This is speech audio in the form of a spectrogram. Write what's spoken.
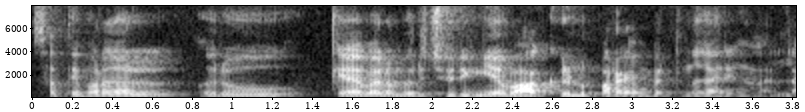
സത്യം പറഞ്ഞാൽ ഒരു കേവലം ഒരു ചുരുങ്ങിയ വാക്കുകൾ പറയാൻ പറ്റുന്ന കാര്യങ്ങളല്ല.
